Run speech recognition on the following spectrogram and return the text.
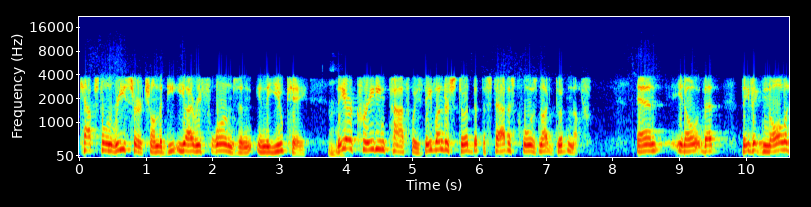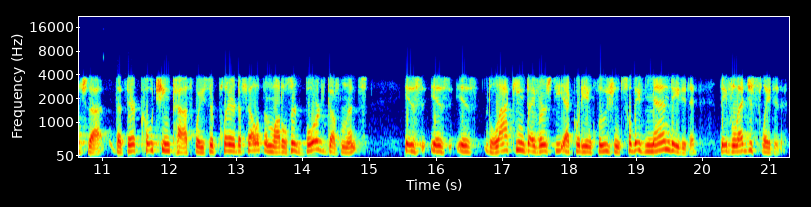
capstone research on the DEI reforms in, in the UK. Mm-hmm. They are creating pathways. They've understood that the status quo is not good enough and you know that they've acknowledged that that their coaching pathways, their player development models, their board government is is is lacking diversity, equity, inclusion. So they've mandated it, they've legislated it.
